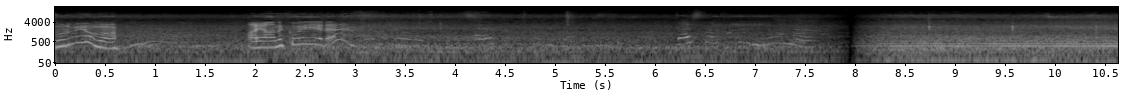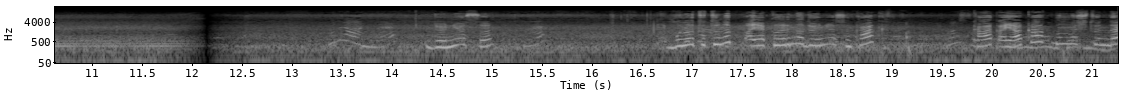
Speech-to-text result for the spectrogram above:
Durmuyor mu? Ayağını koy yere. Bu ne anne? Dönüyorsun. Buna tutunup ayaklarınla dönüyorsun. Kalk. Nasıl? Kalk ayağa kalk bunun üstünde.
